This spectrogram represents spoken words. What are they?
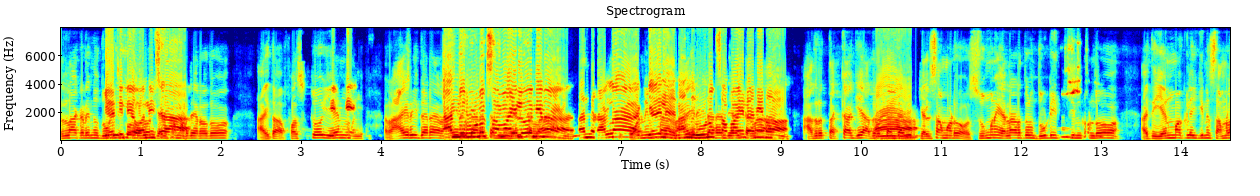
ಎಲ್ಲಾ ಕಡೆನೂ ದುಡ್ಡು ಇರೋದು. ಆಯ್ತಾ? ಫಸ್ಟ್ ಏನ್ ರಾಯರಿದ್ದಾರೆ ಅದ್ರ ತಕ್ಕಾಗಿ ಅದ್ರ. ತಕ್ಕಾಗಿ ಕೆಲಸ ಮಾಡು. ಸುಮ್ಮನೆ ಎಲ್ಲಾರ ದುಡ್ಡು ತಿನ್ಕೊಂಡು ಆಯ್ತಾ ಮಕ್ಳಿಗೆ ಇನ್ನು ಸಂಬಳ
